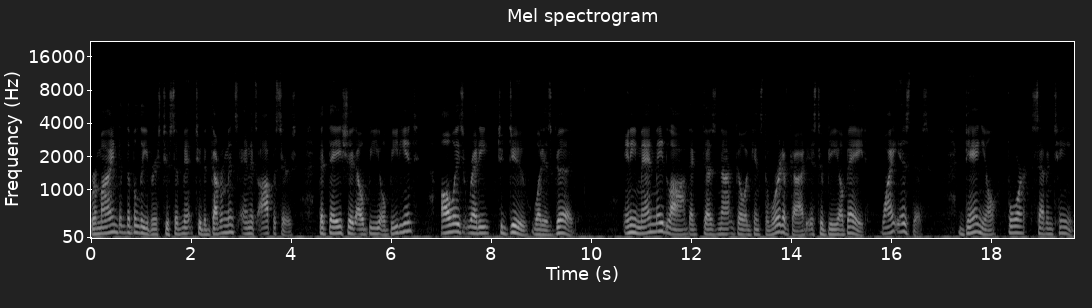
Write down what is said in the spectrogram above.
Remind the believers to submit to the governments and its officers, that they should be obedient, always ready to do what is good. Any man made law that does not go against the word of God is to be obeyed. Why is this? Daniel 4:17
